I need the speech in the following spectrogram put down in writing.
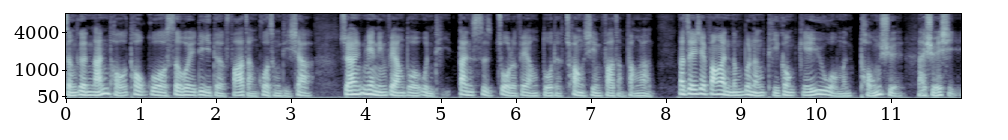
整个南投透过社会力的发展过程底下，虽然面临非常多的问题，但是做了非常多的创新发展方案。那这一些方案能不能提供给予我们同学来学习？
